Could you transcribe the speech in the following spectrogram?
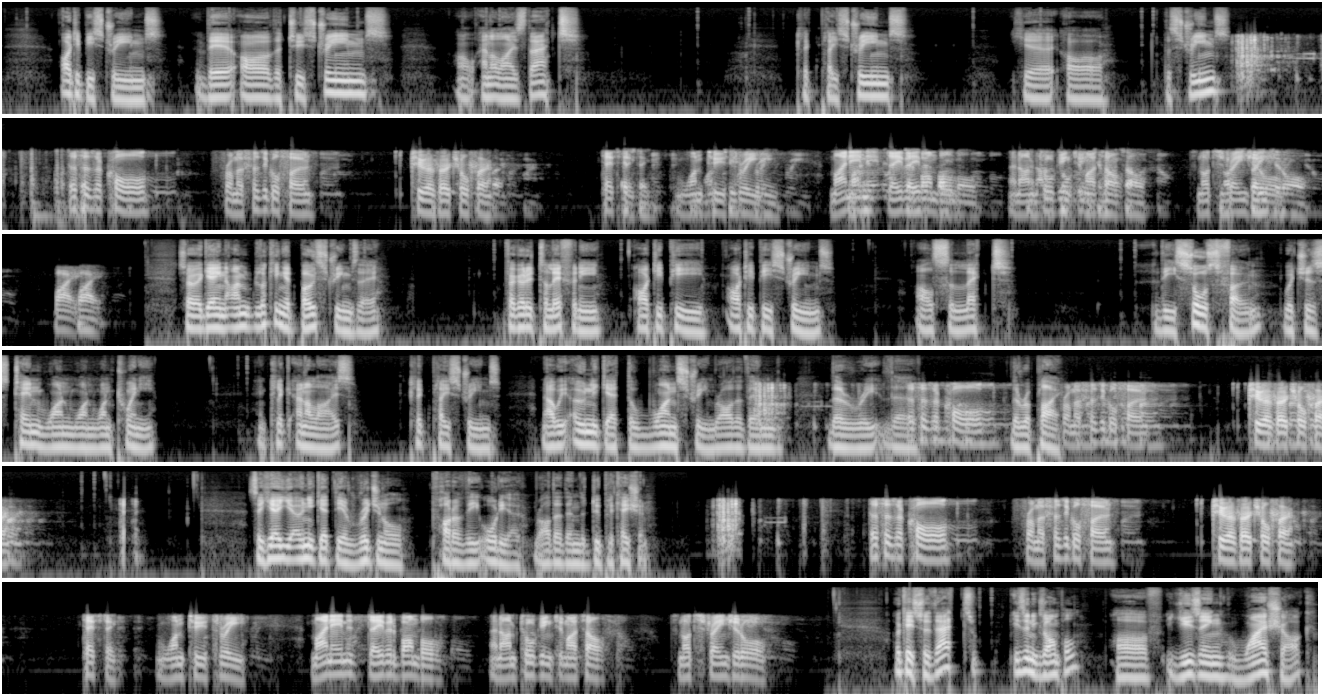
RTP streams. There are the two streams. I'll analyze that. Click play streams. Here are the streams. This is a call from a physical phone to a virtual phone. Testing. Testing. One, two, three. My name, My name is David, David Bombal, and I'm, and talking, talking, to myself. To myself. It's not strange, not strange at, all. at all. Why? Why? So again, I'm looking at both streams there. If I go to telephony, RTP, RTP streams, I'll select the source phone, which is 10.1.1.120, and click Analyze, click Play Streams. Now we only get the one stream rather than the re, the. This is a call. The reply from a physical phone to a virtual phone. So here you only get the original part of the audio rather than the duplication. This is a call from a physical phone to a virtual phone. Testing. One, two, three. My name is David Bombal, and I'm talking to myself. It's not strange at all. Okay, so that is an example of using Wireshark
